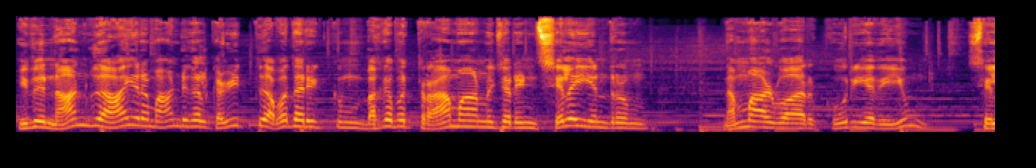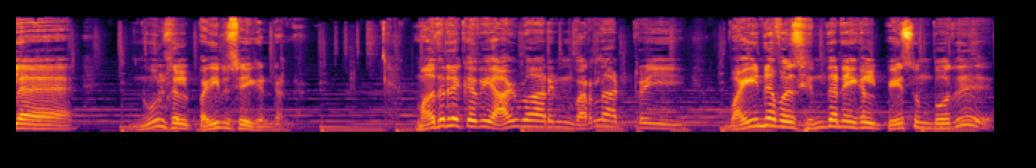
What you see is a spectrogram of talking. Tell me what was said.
இது நான்கு ஆயிரம் ஆண்டுகள் கழித்து அவதரிக்கும் பகவத் ராமானுஜரின் சிலை என்றும் நம்மாழ்வார் கூறியதையும் சில நூல்கள் பதிவு செய்கின்றன. மதுரகவி ஆழ்வாரின் வரலாற்றை வைணவ சிந்தனைகள் பேசும்போது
